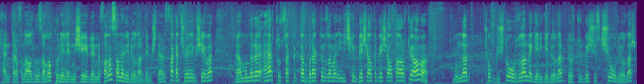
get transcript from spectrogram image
kendi tarafına aldığın zaman kulelerini şehirlerini falan sana veriyorlar demişlerdi. Fakat şöyle bir şey var. Ben bunları her tutsaklıktan bıraktığım zaman ilişkin 5-6 5-6 artıyor ama bunlar çok güçlü ordularla geri geliyorlar. 400-500 kişi oluyorlar.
